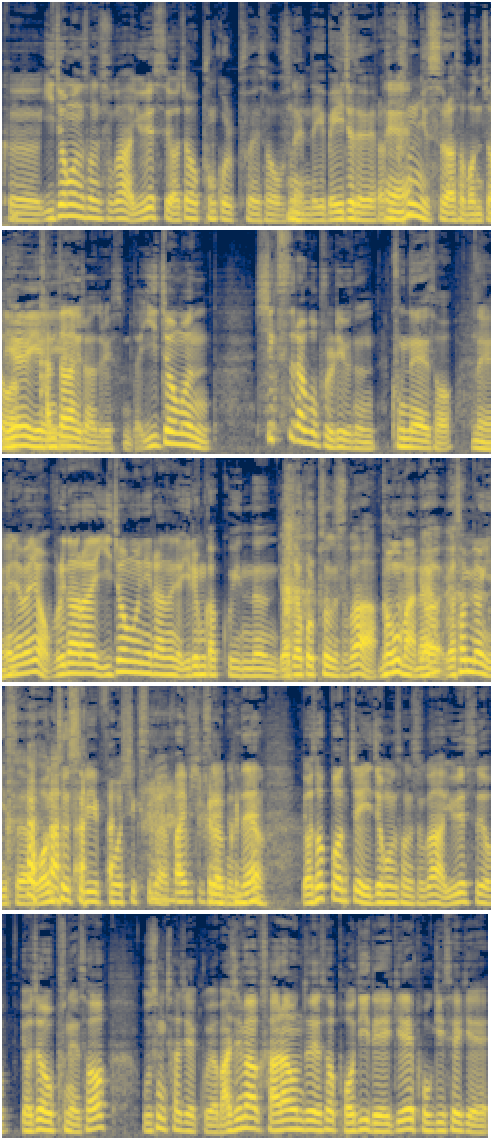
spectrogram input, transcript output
그 이정은 선수가 US 여자 오픈 골프에서 우승했는데 이게 메이저 대회라서 네. 큰 뉴스라서 먼저 예, 예, 간단하게 전해드리겠습니다. 이정은 6라고 불리우는 국내에서 네. 왜냐면요 우리나라에 이정은이라는 이름 갖고 있는 여자 골프 선수가 너무 많아요. 여, 섯 명이 있어요. 1, 2, 3, 4, 6가 5, 6가 있는데 그렇군요. 여섯 번째 이정은 선수가 US 여자 오픈에서 우승 차지했고요. 마지막 4라운드에서 버디 4개, 보기 3개,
